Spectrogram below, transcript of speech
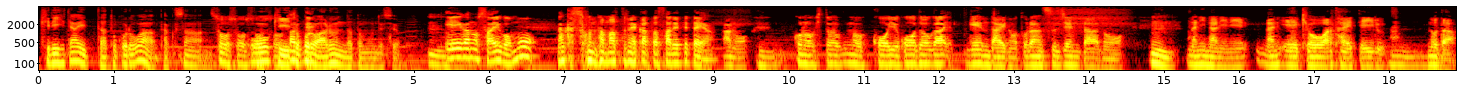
切り開いたところはたくさんそうそうそうそう。大きいところは。はあるんだと思うんですよ。うん。映画の最後も、なんかそんなまとめ方されてたやん。あの、うんこの人のこういう行動が現代のトランスジェンダーのうん。何々に何影響を与えているのだ、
